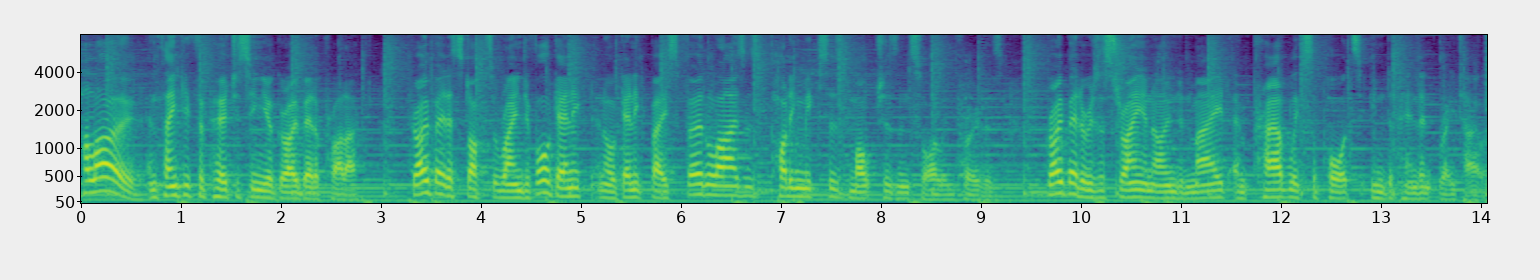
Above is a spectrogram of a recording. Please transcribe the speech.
Hello, and thank you for purchasing your Grow Better product. Grow Better stocks a range of organic and organic-based fertilisers, potting mixes, mulches and soil improvers. Grow Better is Australian owned and made and proudly supports independent retailers.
